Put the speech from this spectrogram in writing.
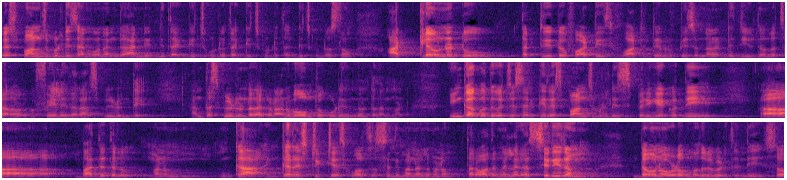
రెస్పాన్సిబిలిటీస్ అనుగుణంగా అన్నింటినీ తగ్గించుకుంటూ తగ్గించుకుంటూ తగ్గించుకుంటూ వస్తాం. అట్లే ఉన్నట్టు thirty to forties forty to fifties ఉన్నారంటే జీవితంలో చాలా వరకు ఫెయిల్ అవుతారు ఆ స్పీడ్ ఉంటే. అంత స్పీడ్ ఉండదు అక్కడ అనుభవంతో కూడింది ఉంటుంది అనమాట ఇంకా కొద్దిగా వచ్చేసరికి రెస్పాన్సిబిలిటీస్ పెరిగే కొద్దీ బాధ్యతలు మనం ఇంకా ఇంకా రెస్ట్రిక్ట్ చేసుకోవాల్సి వస్తుంది మనల్ని మనం. తర్వాత మెల్లగా శరీరం డౌన్ అవ్వడం మొదలు పెడుతుంది. సో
